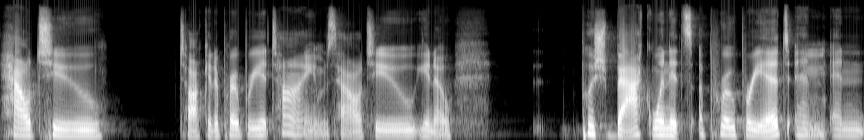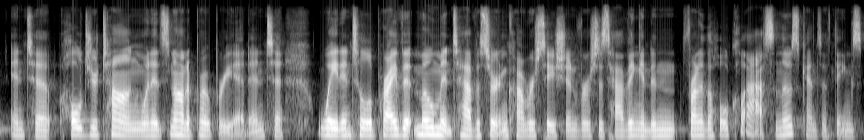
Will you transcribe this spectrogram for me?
how to talk at appropriate times, how to, you know, push back when it's appropriate and mm. and and to hold your tongue when it's not appropriate and to wait until a private moment to have a certain conversation versus having it in front of the whole class and those kinds of things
